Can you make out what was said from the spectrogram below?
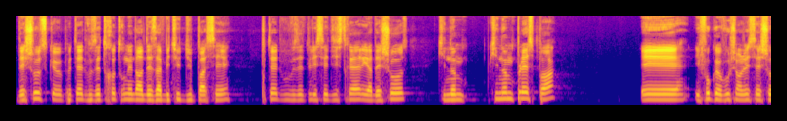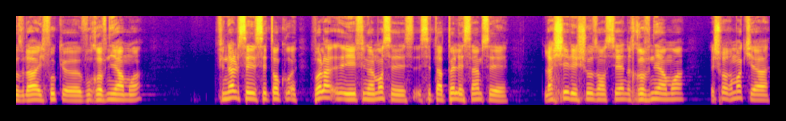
des choses que peut-être vous êtes retourné dans des habitudes du passé, peut-être vous vous êtes laissé distraire, il y a des choses qui ne, qui ne me plaisent pas, et il faut que vous changez ces choses-là, il faut que vous reveniez à moi. Final, c'est, voilà, et finalement, cet appel est simple, c'est lâcher les choses anciennes, revenez à moi. Et je crois vraiment qu'il y, a,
